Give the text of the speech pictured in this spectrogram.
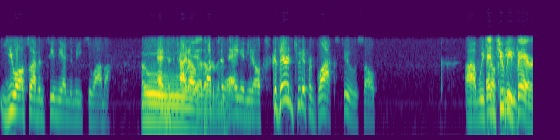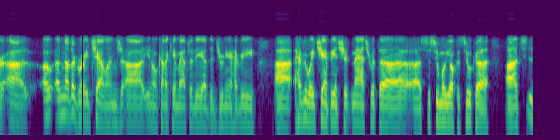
"You also haven't seen the end of me, Suwama," oh, and just kind of yeah, left it been. hanging, you know, because they're in two different blocks too. So, uh, we And to be fair, uh, another great challenge. Uh, you know, kind of came after the uh, the junior heavy uh, heavyweight championship match with uh, uh, Susumu Yokosuka uh, t-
